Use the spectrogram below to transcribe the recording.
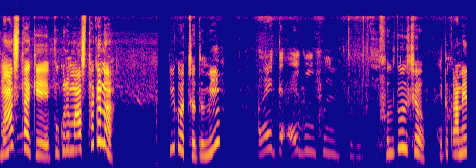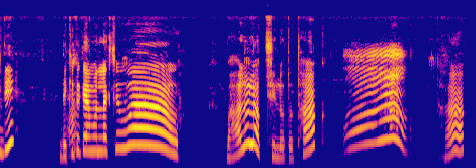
মাছ থাকে পুকুরে মাছ থাকে না? কি করছ তুমি? ফুল তুলছো? একটু কানে দি। দেখি তো কেমন লাগছে। ওয়াও! ভালো লাগছিল তো থাক। থাক।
